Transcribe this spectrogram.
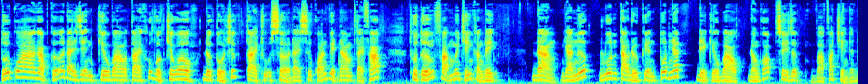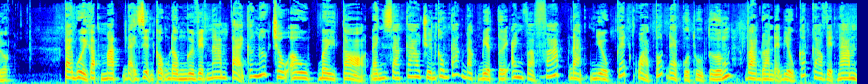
Tối qua gặp gỡ đại diện kiều bào tại khu vực châu Âu được tổ chức tại trụ sở Đại sứ quán Việt Nam tại Pháp, Thủ tướng Phạm Minh Chính khẳng định Đảng, Nhà nước luôn tạo điều kiện tốt nhất để kiều bào đóng góp xây dựng và phát triển đất nước. Tại buổi gặp mặt, đại diện cộng đồng người Việt Nam tại các nước châu Âu bày tỏ đánh giá cao chuyến công tác đặc biệt tới Anh và Pháp đạt nhiều kết quả tốt đẹp của Thủ tướng và đoàn đại biểu cấp cao Việt Nam,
